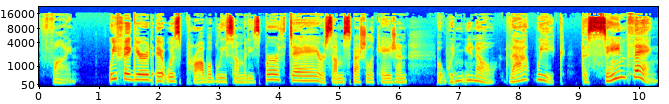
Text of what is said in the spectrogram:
Fine. We figured it was probably somebody's birthday or some special occasion. But wouldn't you know, that week, the same thing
